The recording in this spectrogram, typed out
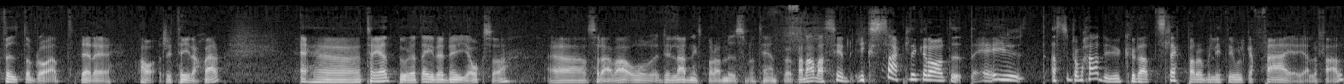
Förutom då att den har Retina-skärm. Uh, ehm, tangentbordet är ju det nya också. Uh, sådär va. Och det laddningsbara musen och tangentbordet. Men alla ser exakt likadant ut. Det är ju, alltså, de hade ju kunnat släppa dem i lite olika färger i alla fall.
